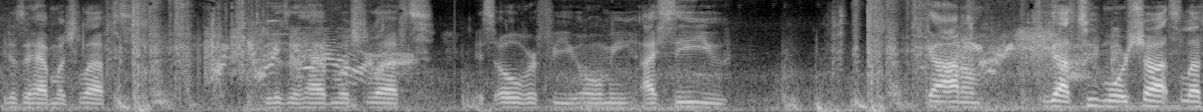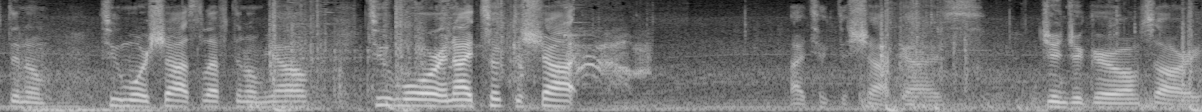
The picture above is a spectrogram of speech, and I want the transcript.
He doesn't have much left. He doesn't have much left. It's over for you, homie. I see you. Got him. He got two more shots left in him. Two more shots left in him, y'all. Two more, and I took the shot. I took the shot, guys. Ginger girl, I'm sorry.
